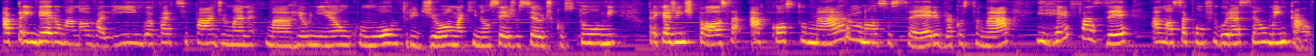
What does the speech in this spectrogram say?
aprender uma nova língua, participar de uma, uma reunião com outro idioma que não seja o seu de costume, para que a gente possa acostumar o nosso cérebro, acostumar e refazer a nossa configuração mental.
